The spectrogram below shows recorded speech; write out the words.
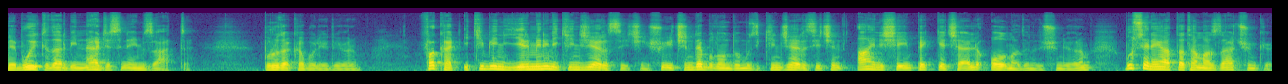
Ve bu iktidar binlercesine imza attı. Bunu da kabul ediyorum. Fakat 2020'nin ikinci yarısı için, şu içinde bulunduğumuz ikinci yarısı için aynı şeyin pek geçerli olmadığını düşünüyorum. Bu seneyi atlatamazlar çünkü.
